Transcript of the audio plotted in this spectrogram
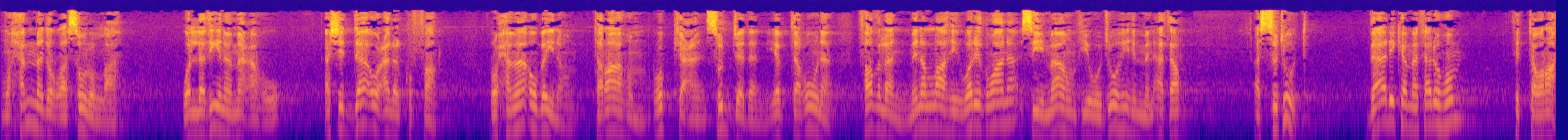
محمد رسول الله والذين معه أشداء على الكفار رحماء بينهم تراهم ركعا سجدا يبتغون فضلا من الله ورضوانا سيماهم في وجوههم من أثر السجود. ذلك مثلهم في التوراة.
